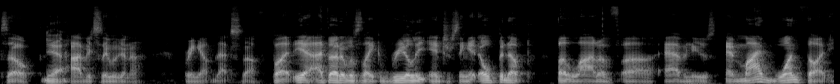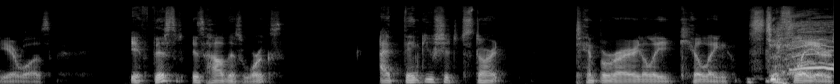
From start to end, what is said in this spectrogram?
so Yeah. obviously we're gonna bring up that stuff. But yeah, I thought it was like really interesting. It opened up a lot of uh, avenues. And my one thought here was, if this is how this works, I think you should start temporarily killing slayers.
